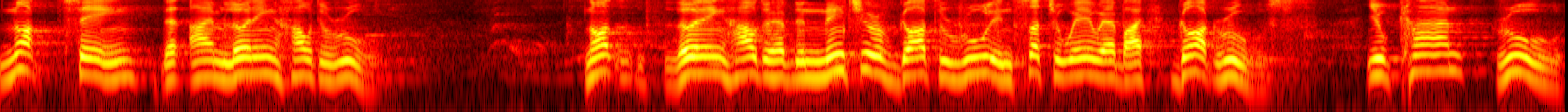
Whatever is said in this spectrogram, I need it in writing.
not saying that I'm learning how to rule, not learning how to have the nature of God to rule in such a way whereby God rules. You can't rule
